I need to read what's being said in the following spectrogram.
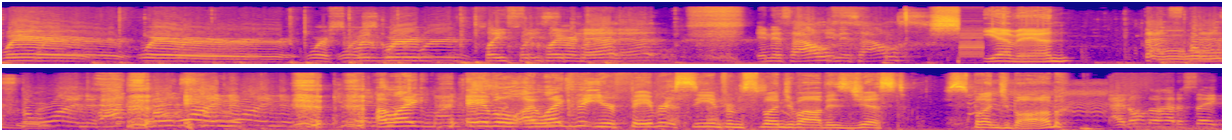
where, where, where Squidward plays the clarinet in his house. In his house. Yeah, man. That's, that's the one. That's the one. I like Abel. I like that your favorite scene from SpongeBob is just SpongeBob. I don't know how to say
